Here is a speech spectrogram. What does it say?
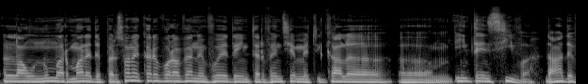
la un număr mare de persoane care vor avea nevoie de intervenție medicală uh, intensivă, da? de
